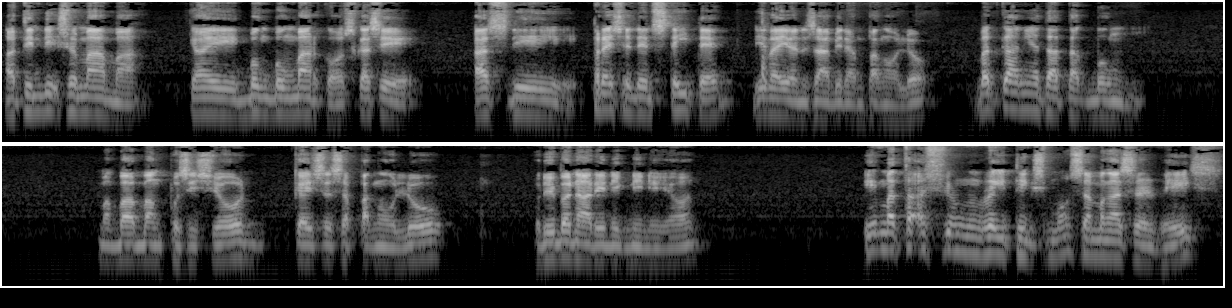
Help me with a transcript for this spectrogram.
at hindi sumama kay Bongbong Marcos kasi as the President stated, di ba yan sabi ng Pangulo, ba't kanya tatakbong mababang posisyon kaysa sa Pangulo? O di ba narinig ninyo yon? Imataas yung ratings mo sa mga surveys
